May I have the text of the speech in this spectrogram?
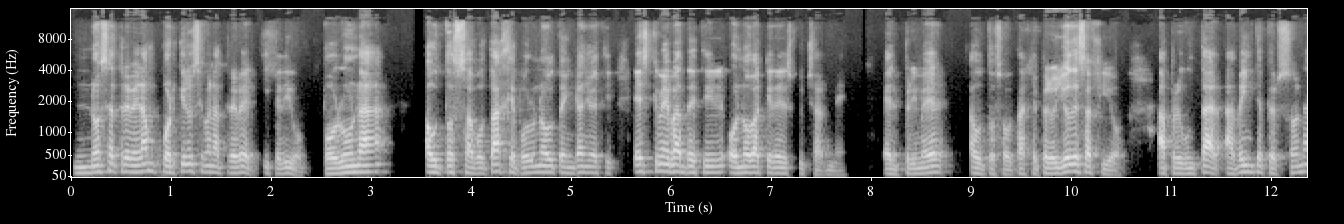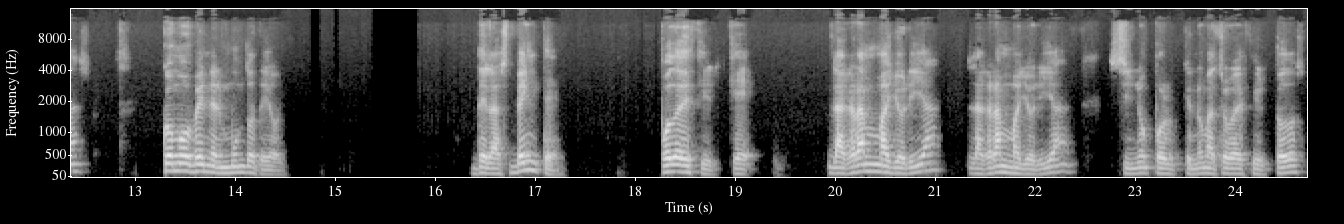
no se atreverán, ¿por qué no se van a atrever? Y te digo, por una autosabotaje, por un autoengaño, decir, es que me va a decir o no va a querer escucharme. El primer autosabotaje. Pero yo desafío a preguntar a 20 personas cómo ven el mundo de hoy. De las 20, puedo decir que la gran mayoría, la gran mayoría, si no porque no me atrevo a decir todos,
